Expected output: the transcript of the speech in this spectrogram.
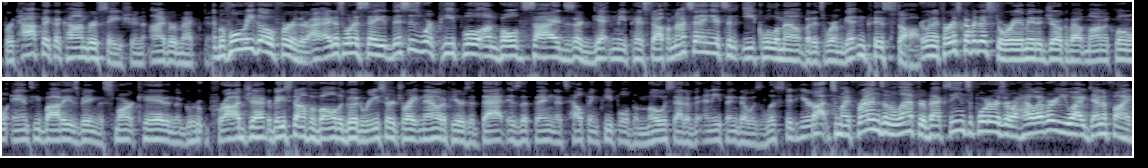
for topic of conversation, ivermectin. And before we go further, I, I just want to say this is where people on both sides are getting me pissed off. I'm not saying it's an equal amount, but it's where I'm getting pissed off. When I first covered this story, I made a joke about monoclonal antibodies being the smart kid in the group project. Or based off of all the good research right now, it appears that that is the thing that's helping people the most out of anything that was listed here. But to my friends on the left or vaccine supporters or however you identify,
